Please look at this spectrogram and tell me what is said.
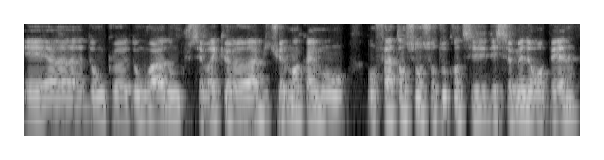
Et euh, donc, euh, donc voilà, donc c'est vrai que habituellement quand même on, on, fait attention, surtout quand c'est des semaines européennes,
